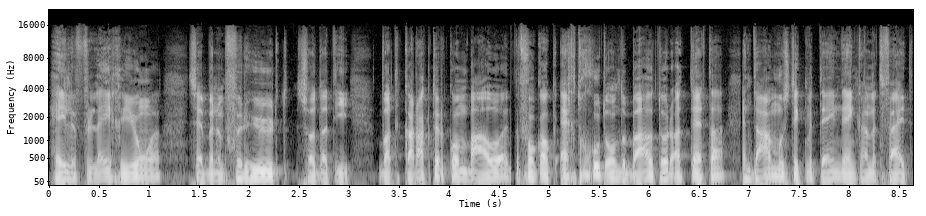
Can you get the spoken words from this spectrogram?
Hele verlegen jongen. Ze hebben hem verhuurd zodat hij wat karakter kon bouwen. Dat vond ik ook echt goed onderbouwd door Arteta. En daar moest ik meteen denken aan het feit...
